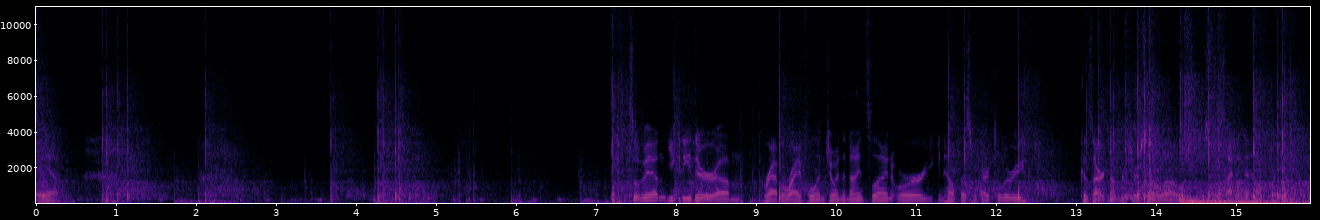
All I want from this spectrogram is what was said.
Damn. You can either um, grab a rifle and join the ninth line, or you can help us with artillery, because our numbers are so low. We just decided to help with it.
